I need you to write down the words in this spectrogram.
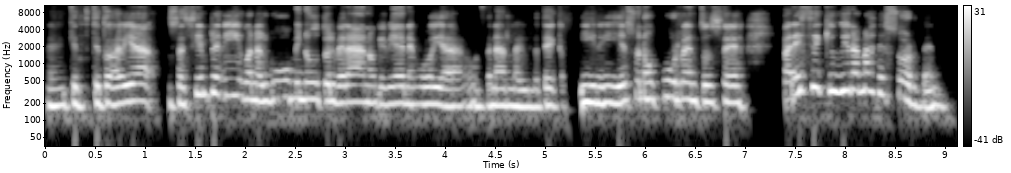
eh, que, todavía, o sea, siempre digo en algún minuto el verano que viene voy a ordenar la biblioteca y, y eso no ocurre, entonces parece que hubiera más desorden,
